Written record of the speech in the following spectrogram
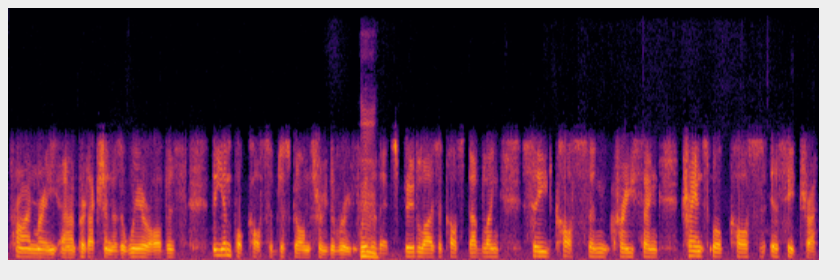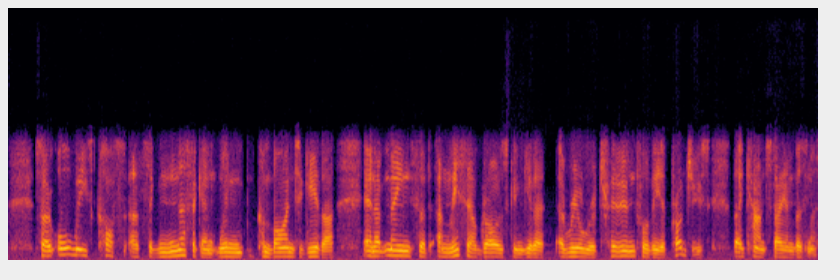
primary uh, production is aware of, is the input costs have just gone through the roof, whether mm. that's fertiliser costs doubling, seed costs increasing, transport costs, etc. So all these costs are significant when combined together, and it means that unless our growers can get a, a real return for their produce, they can't stay in business.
